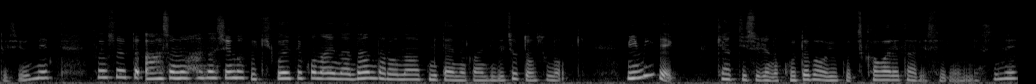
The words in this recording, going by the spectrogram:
ですよね。そうするとああその話うまく聞こえてこないな何だろうなみたいな感じでちょっとその耳でキャッチするような言葉をよく使われたりするんですね。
